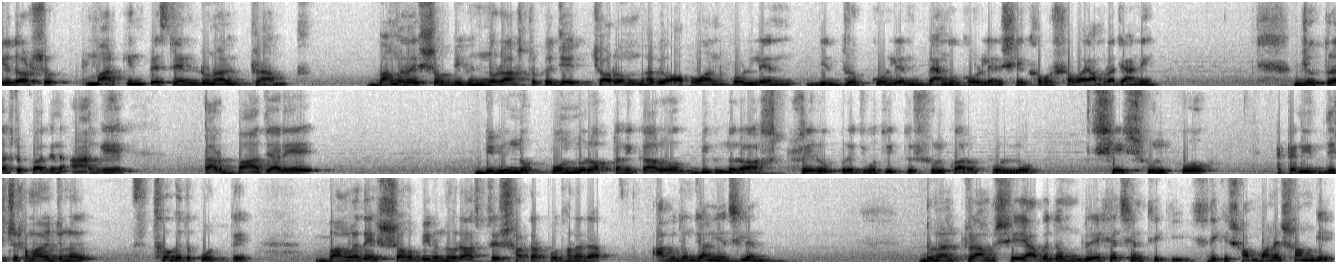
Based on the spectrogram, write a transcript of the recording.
প্রিয় দর্শক, মার্কিন প্রেসিডেন্ট ডোনাল্ড ট্রাম্প বাংলাদেশ সহ বিভিন্ন রাষ্ট্রকে যে চরমভাবে অপমান করলেন, বিদ্রুপ করলেন, ব্যঙ্গ করলেন, সে খবর সবাই আমরা জানি। যুক্তরাষ্ট্র কয়েকদিন আগে তার বাজারে বিভিন্ন পণ্য রপ্তানিকারক বিভিন্ন রাষ্ট্রের উপরে যে অতিরিক্ত শুল্ক আরোপ করল, সেই শুল্ক একটা নির্দিষ্ট সময়ের জন্য স্থগিত করতে বাংলাদেশ সহ বিভিন্ন রাষ্ট্রের সরকার প্রধানেরা আবেদন জানিয়েছিলেন। ডোনাল্ড ট্রাম্প সেই আবেদন রেখেছেন ঠিকই, সেটি কি সম্মানের সঙ্গে?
